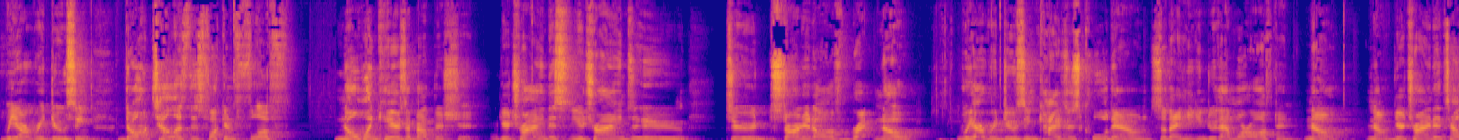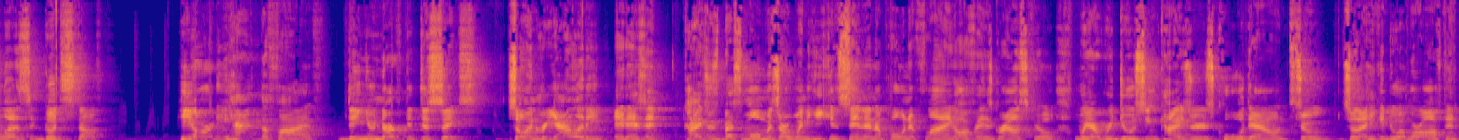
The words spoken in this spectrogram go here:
We are reducing. Don't tell us this fucking fluff. No one cares about this shit. You're trying to. You're trying to to start it off. Brett. No, we are reducing Kaiser's cooldown so that he can do that more often. No, no, you're trying to tell us good stuff. He already had the five. Then you nerfed it to six. So in reality, it isn't Kaiser's best moments are when he can send an opponent flying off of his ground skill. We are reducing Kaiser's cooldown so so that he can do it more often.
